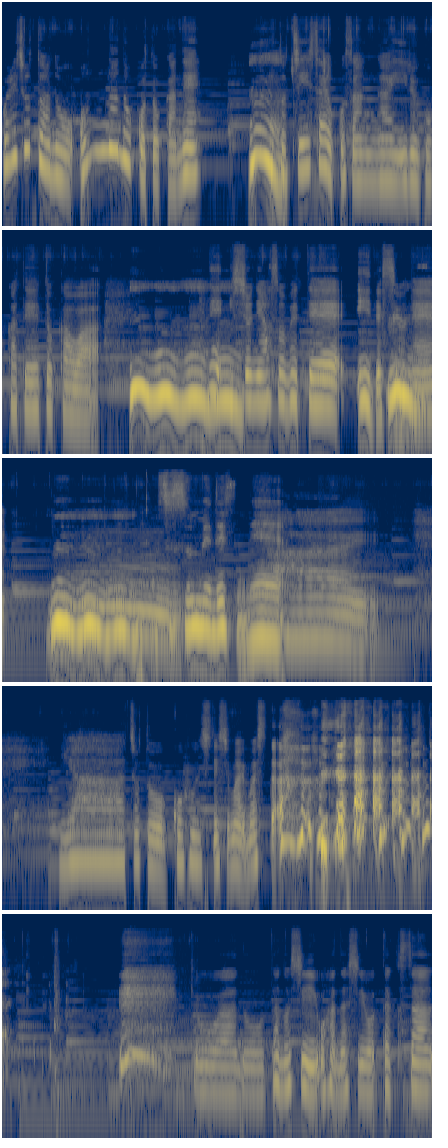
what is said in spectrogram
これちょっとあの女の子とかね、うん、と小さいお子さんがいるご家庭とかは、ね、一緒に遊べていいですよね。うんうんうん、おすすめですね。はい。いやちょっと興奮してしまいました。今日はあの楽しいお話をたくさん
